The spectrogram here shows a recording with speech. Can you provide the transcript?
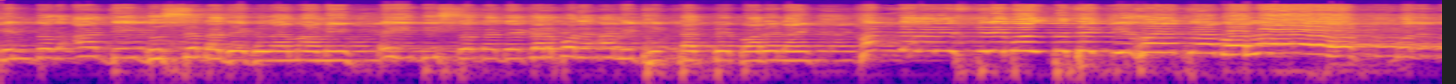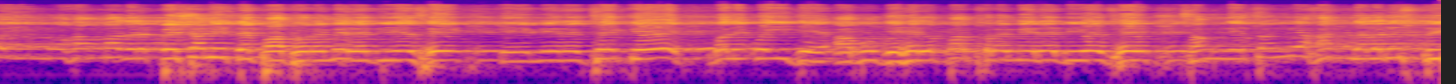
কিন্তু আজ এই দৃশ্যটা দেখলাম আমি। এই দৃশ্যটা দেখার পরে আমি ঠিক থাকতে পারে নাই। হানজালার স্ত্রী বলতেছে কি হয়েছে? মোহাম্মদের পেশানিতে পাথর মেরে দিয়েছে। কে মেরেছে কে? বলে ওই যে আবু জেহেল পাথর মেরে দিয়েছে। সঙ্গে সঙ্গে হানজালার স্ত্রী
